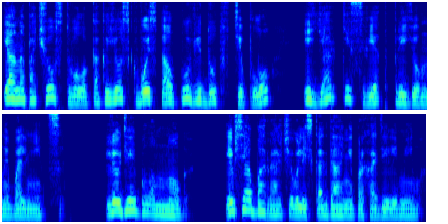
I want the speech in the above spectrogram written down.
и она почувствовала, как ее сквозь толпу ведут в тепло — и яркий свет приемной больницы. Людей было много, и все оборачивались, когда они проходили мимо,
